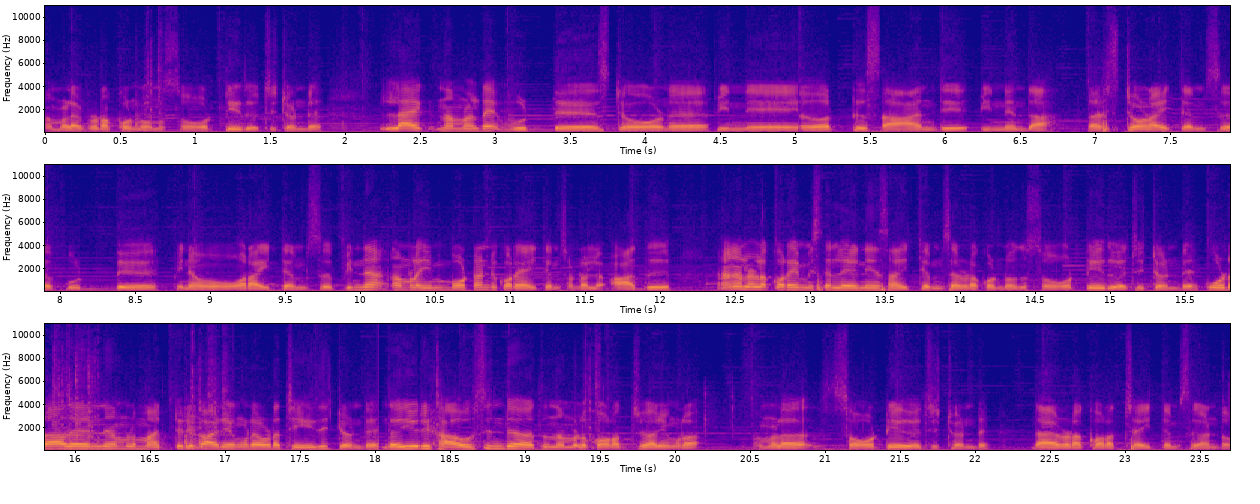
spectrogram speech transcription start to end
നമ്മൾ എവിടെ കൊണ്ടുവന്ന് സോർട്ട് ചെയ്ത് വെച്ചിട്ടുണ്ട്. ലൈക്ക് നമ്മളുടെ വുഡ് സ്റ്റോണ് പിന്നെ ഏർട്ട് സാൻഡ് പിന്നെന്താ? സ്റ്റോൺ ഐറ്റംസ് ഫുഡ് പിന്നെ ഓർ ഐറ്റംസ് പിന്നെ നമ്മളെ ഇമ്പോർട്ടന്റ് കുറേ ഐറ്റംസ് ഉണ്ടല്ലോ. അത് അങ്ങനെയുള്ള കുറേ മിസലേനിയസ് ഐറ്റംസ് എവിടെ കൊണ്ടുവന്ന് സോർട്ട് ചെയ്ത് വെച്ചിട്ടുണ്ട്. കൂടാതെ തന്നെ നമ്മൾ മറ്റൊരു കാര്യം കൂടെ അവിടെ ചെയ്തിട്ടുണ്ട്. ഈ ഒരു ഹൗസിന്റെ അകത്ത് നമ്മൾ കുറച്ച് കാര്യം കൂടെ നമ്മൾ സോർട്ട് ചെയ്ത് വെച്ചിട്ടുണ്ട്. ഇതാ ഇവിടെ കുറച്ച് ഐറ്റംസ് കണ്ടോ?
